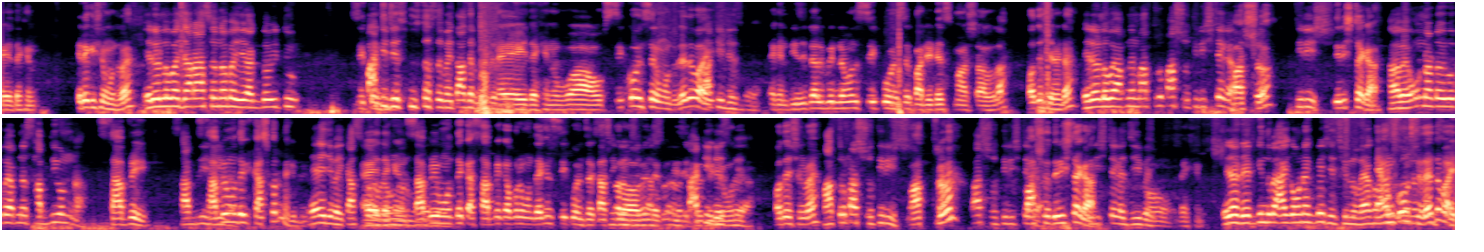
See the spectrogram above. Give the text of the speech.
এই দেখেন এটা কিসের মধ্যে ভাই? এটা হলো ভাই যারা আছে না ভাই একদম একটু পার্টি ড্রেস খুঁজতেছে ভাই তাদের মধ্যে। এই দেখেন ওয়াও সিকোয়েন্সের মধ্যে তাই তো ভাই? পার্টি ড্রেস ভাই। দেখেন ডিজিটাল প্রিন্টের মধ্যে সিকোয়েন্সের পার্টি ড্রেস মাশাআল্লাহ। কত ছেন এটা? এটা হলো ভাই আপনার মাত্র পাঁচশো তিরিশ টাকা। পাঁচশো তিরিশ। তিরিশ টাকা। হবে অন্যটা ওইভাবে ভাই আপনার সাবরি সাবরি সাবরি। সাবরির মধ্যে কাজ করে নাকি? এই যে ভাই কাজ এই দেখেন সাবরির মধ্যে সাবরি কাপড়ের মধ্যে দেখেন সিকোয়েন্সের কাজ করা হবে। দেখুন digital পার্টি print ড্রেস এর মধ্যে। ভাই কত ছেন ভাই? মাত্র পাঁচশো তিরিশ। মাত্র? পাঁচশো তিরিশ টাকা। পাঁচশো তিরিশ টাকা? তিরিশ টাকা জি ভাই। দেখেন। এটা রেট কিন্তু আগে অনেক বেশি ছিল ভাই, এখন কমছে তাই তো ভাই?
